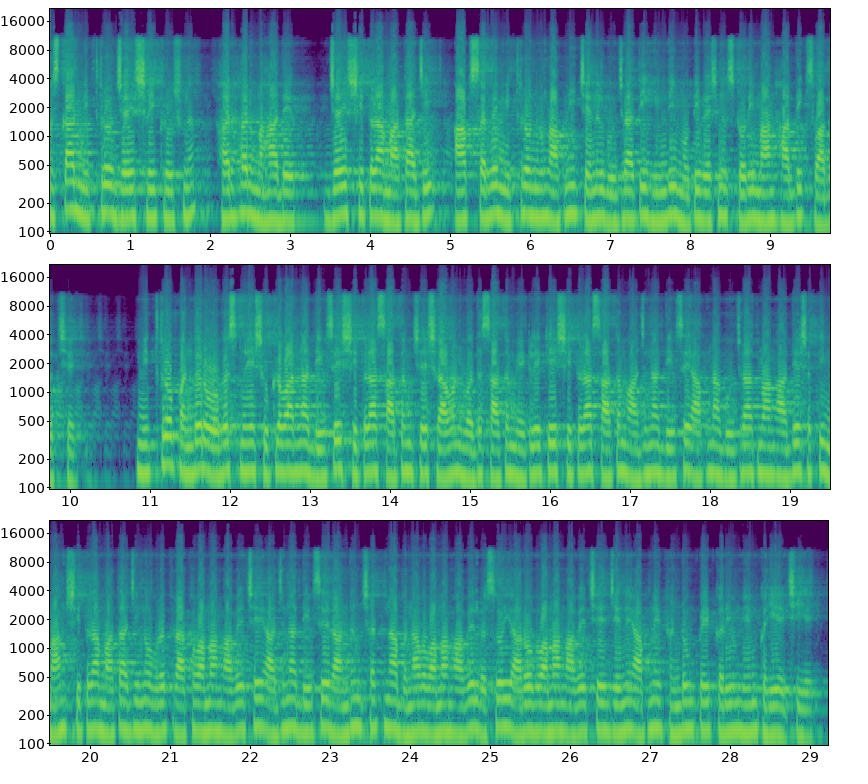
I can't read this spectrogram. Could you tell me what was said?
નમસ્કાર મિત્રો, જય શ્રી કૃષ્ણ. હર હર મહાદેવ. જય શીતળા માતાજી. આપ સર્વે મિત્રોનું આપની ચેનલ ગુજરાતી હિન્દી મોટિવેશનલ સ્ટોરીમાં હાર્દિક સ્વાગત છે. મિત્રો, પંદર ઓગસ્ટને શુક્રવારના દિવસે શીતળા સાતમ છે, શ્રાવણ વધ સાતમ એટલે કે શીતળા સાતમ આજના દિવસે આપના ગુજરાતમાં આદ્યશક્તિ માંગ શીતળા માતાજીનો વ્રત રાખવામાં આવે છે. આજના દિવસે રાંધણ છઠના બનાવવામાં આવેલ રસોઈ આરોગવામાં આવે છે, જેને આપણે ઠંડુ પેટ કર્યું એમ કહીએ છીએ.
